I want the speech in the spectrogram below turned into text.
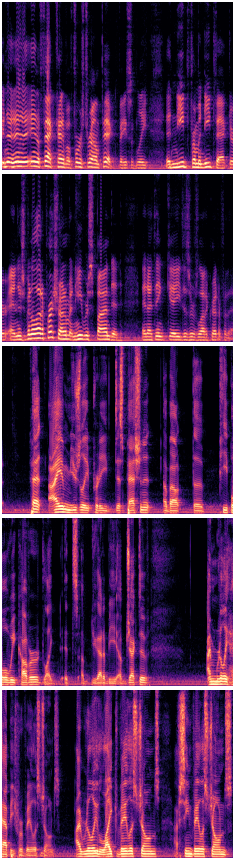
in, in effect, kind of a first round pick, basically, a need from a need factor. And there's been a lot of pressure on him, and he responded. And I think uh, he deserves a lot of credit for that. Pat, I am usually pretty dispassionate about the people we covered. Like it's uh, you got to be objective. I'm really happy for Velus Jones. I really like Velus Jones. I've seen Velus Jones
